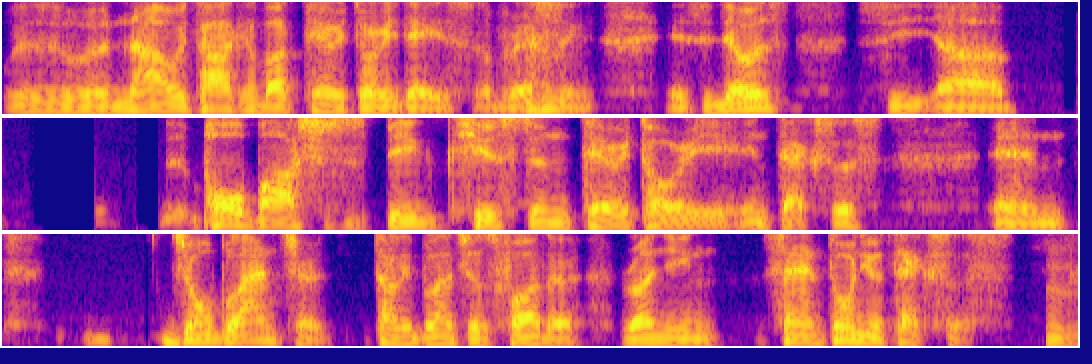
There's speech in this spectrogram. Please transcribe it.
Was uh, now we're talking about territory days of wrestling. Is there was see uh paul Boesch's big houston territory in texas and joe blanchard tully blanchard's father running san antonio texas Hmm.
